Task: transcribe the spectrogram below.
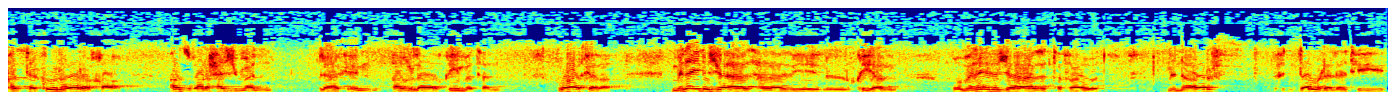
قد تكون ورقة أصغر حجما لكن أغلى قيمة. وهكذا. من أين جاءت هذه القيم؟ ومن أين جاء هذا التفاوت؟ من عرف الدولة التي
